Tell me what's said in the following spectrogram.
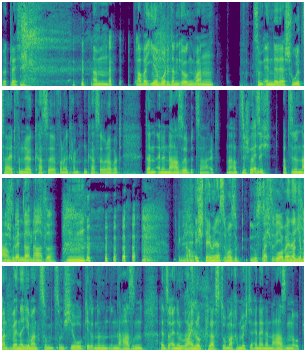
Wirklich. ähm, aber ihr wurde dann irgendwann zum Ende der Schulzeit von der Kasse, von der Krankenkasse oder was, dann eine Nase bezahlt. Da hat sie plötzlich, hat sie eine Eine Nase Spendernase. Mhm. Genau. Ich stelle mir das immer so lustig Weißt du, vor, wie wenn da jemand, wenn da jemand zum, zum Chirurg geht und eine Nasen, also eine Rhinoplasto machen möchte, eine, eine Nasen-OP,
